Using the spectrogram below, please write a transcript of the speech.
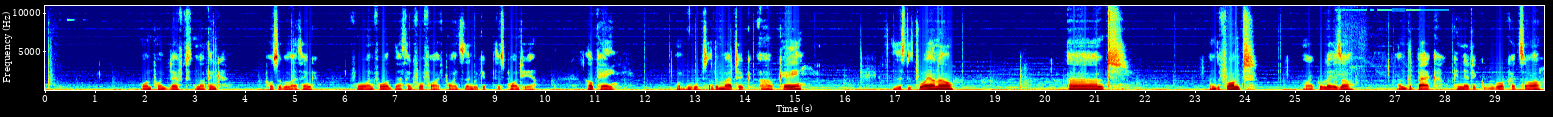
One point left nothing possible I think. Four and four I think for five points then we get this point here. Okay. Oops, automatic. Okay. This destroyer now. And in the front micro laser and the back kinetic rockets are.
